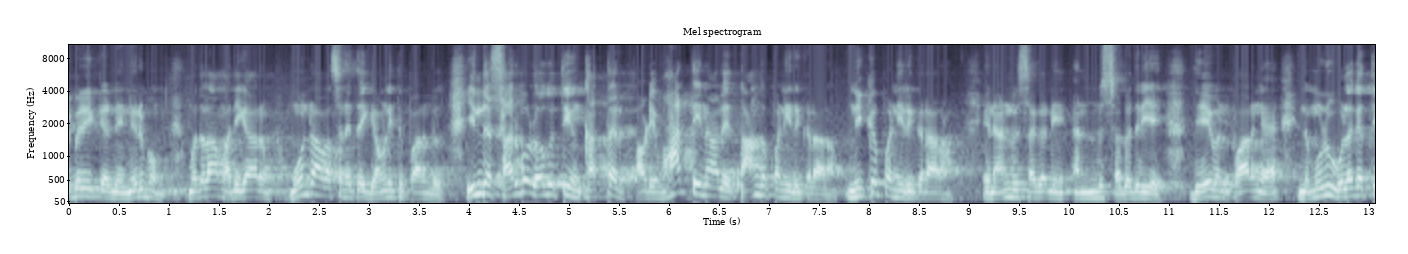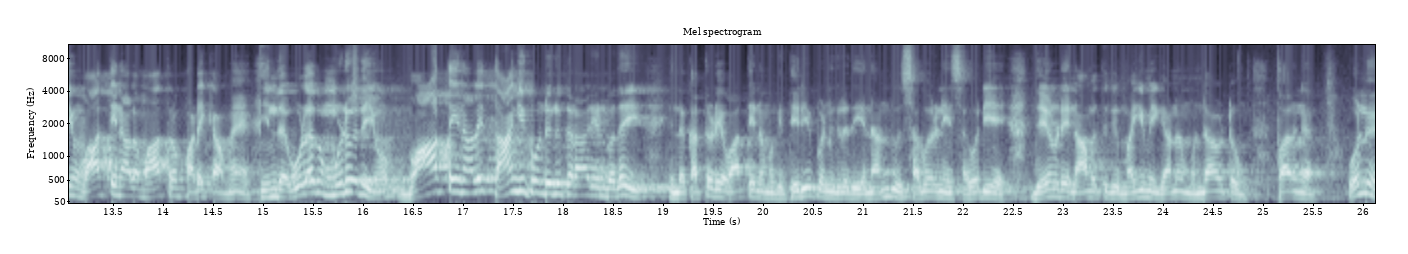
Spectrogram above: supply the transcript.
எபிரேக்கரின் நிருபம் முதலாம் அதிகாரம் மூன்றாம் வசனத்தை கவனித்து பாருங்கள். இந்த சர்வ லோகத்தையும் கத்தர் அவருடைய வார்த்தையினாலே தாங்க பண்ணியிருக்கிறாராம் நிக்க பண்ணியிருக்கிறாராம். என் அன்பு சகனி அன்பு சகோதரியே தேவன் பாருங்க இந்த முழு உலகத்தையும் வார்த்தையினால மாத்திரம் படைக்காம இந்த உலகம் முழுவதையும் வார்த்தையினாலே தாங்கி கொண்டிருக்கிறார் என்பதை இந்த கத்தருடைய வார்த்தை நமக்கு தெரிய பண்ணுகிறது என் அன்பு சகோதரனே சகோதரியே தேவனுடைய நாமத்துக்கு மகிமை கனம் உண்டாகட்டும். பாருங்க ஒன்று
